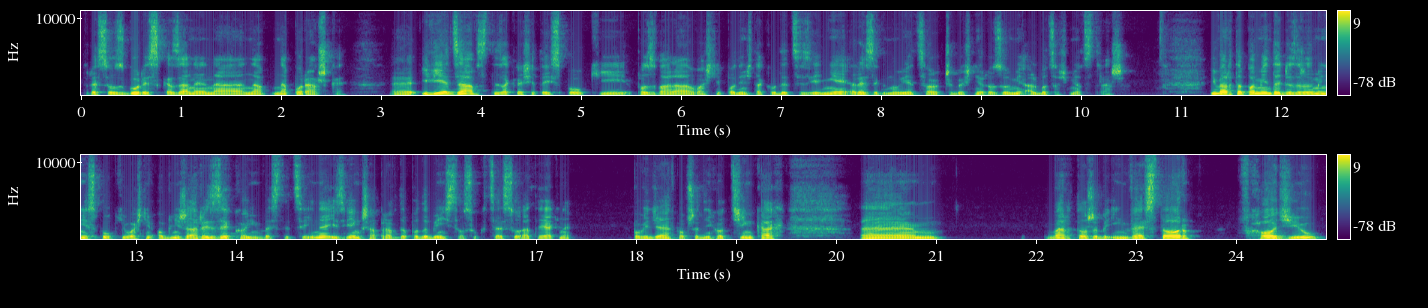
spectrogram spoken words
które są z góry skazane na, na, na porażkę. E, I wiedza w zakresie tej spółki pozwala właśnie podjąć taką decyzję, nie rezygnuję, co, czegoś nie rozumie albo coś mnie odstrasza. I warto pamiętać, że zrozumienie spółki właśnie obniża ryzyko inwestycyjne i zwiększa prawdopodobieństwo sukcesu, a to jak powiedziałem w poprzednich odcinkach, warto, żeby inwestor wchodził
